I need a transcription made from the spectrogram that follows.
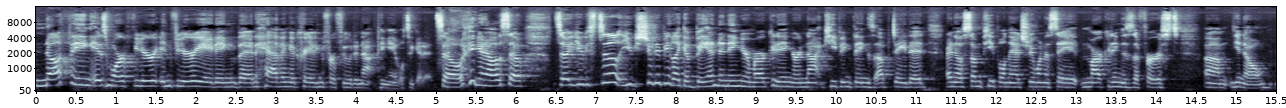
nothing is more fear infuriating than having a craving for food and not being able to get it. So, you know, so so you still you shouldn't be like abandoning your marketing or not keeping things updated. I know some people naturally want to say marketing is the first um, you know,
